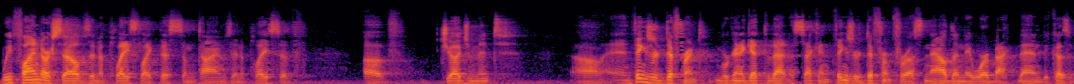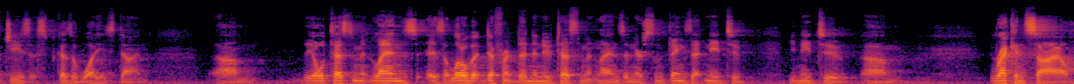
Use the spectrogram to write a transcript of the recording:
We find ourselves in a place like this sometimes, in a place of, of judgment. Uh, and things are different. We're going to get to that in a second. Things are different for us now than they were back then because of Jesus, because of what he's done. Um, the Old Testament lens is a little bit different than the New Testament lens, and there's some things that need to you need to um, reconcile.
